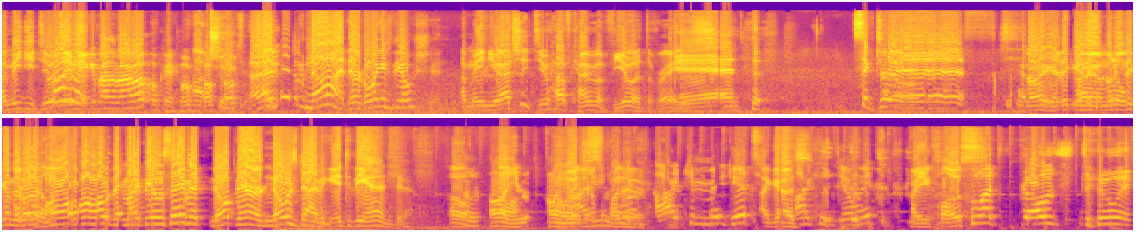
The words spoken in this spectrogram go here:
I mean, you do. Did they have make it by the barrel? Okay, folks, Oh, folks, shit. folks. And they have not. They're going into the ocean. I mean, you actually do have kind of a view at the race. And sick drift. All right, here they, here All right, they I'm come. gonna- they come. They're I'm going. gonna Oh, oh, oh! They might be able to save it. Nope, they are nosediving into the end. Oh oh, oh, oh, you- oh, oh, you- I I can, it. it. I can make it. I guess. I can do it. Are you close? What goes doing?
